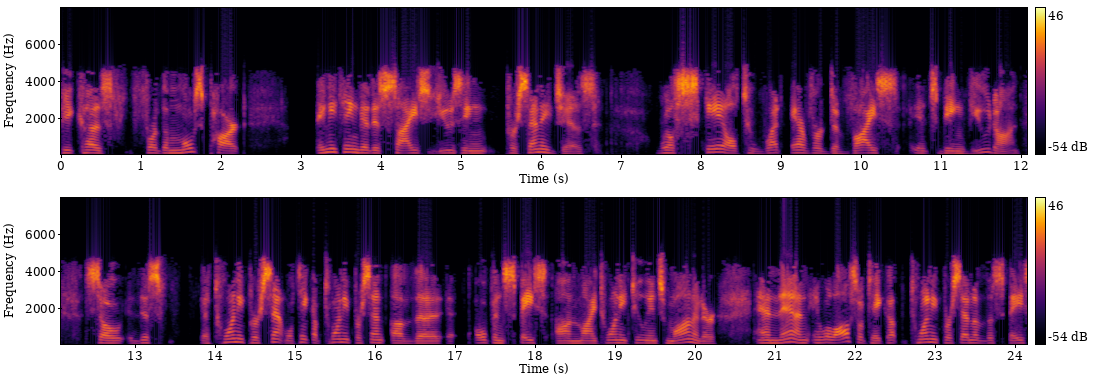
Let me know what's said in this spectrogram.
because for the most part, anything that is sized using percentages will scale to whatever device it's being viewed on. So this 20% will take up 20% of the uh, open space on my 22-inch monitor, and then it will also take up 20% of the space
